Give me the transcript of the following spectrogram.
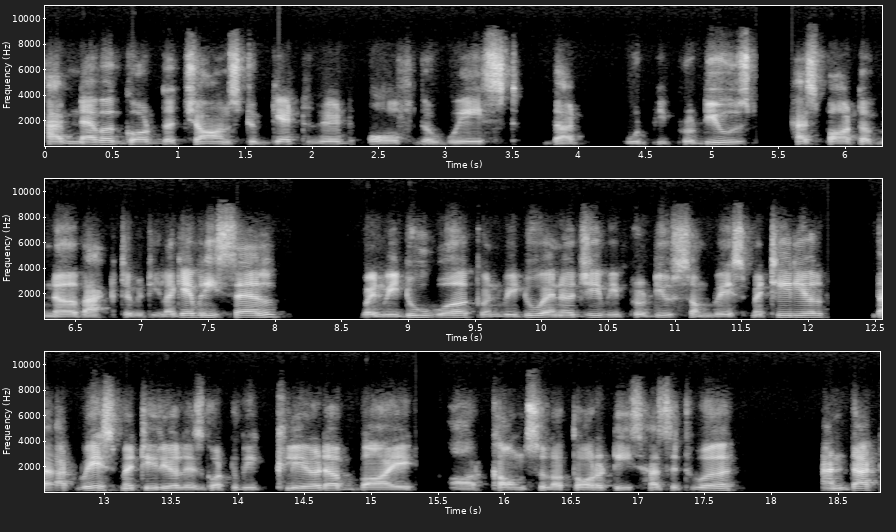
have never got the chance to get rid of the waste that would be produced as part of nerve activity. Like every cell, when we do work, when we do energy, we produce some waste material. That waste material has got to be cleared up by our council authorities, as it were. And that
